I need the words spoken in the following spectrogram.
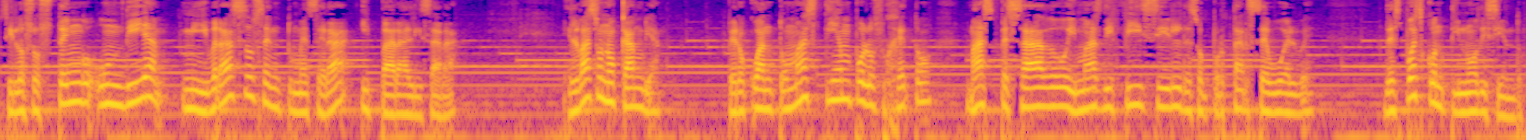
Si lo sostengo un día, mi brazo se entumecerá y paralizará. El vaso no cambia, pero cuanto más tiempo lo sujeto, más pesado y más difícil de soportar se vuelve. Después continuó diciendo,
